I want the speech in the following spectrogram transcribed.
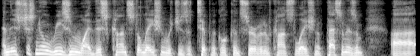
And there's just no reason why this constellation, which is a typical conservative constellation of pessimism, uh,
